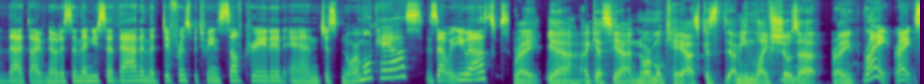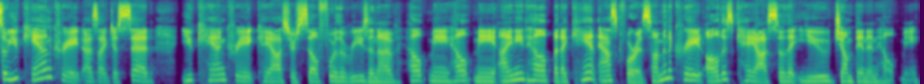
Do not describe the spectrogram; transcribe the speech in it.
that I've noticed. And then you said that and the difference between self created and just normal chaos. Is that what you asked? Right. Yeah. I guess, yeah, normal chaos. Cause I mean, life shows mm-hmm. up, right? Right. Right. So you can create, as I just said, you can create chaos yourself for the reason of help me, help me. I need help, but I can't ask for it. So I'm going to create all this chaos so that you jump in and help me.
